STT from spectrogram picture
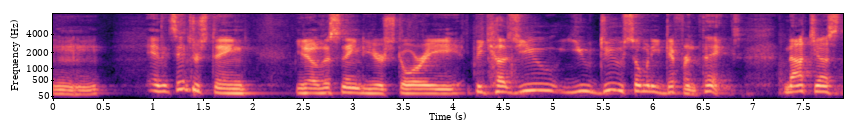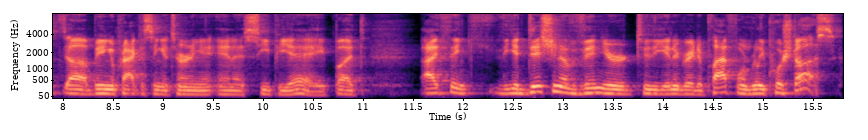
mm-hmm. and it's interesting you know, listening to your story because you you do so many different things, not just uh, being a practicing attorney and a CPA, but I think the addition of Vineyard to the integrated platform really pushed us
